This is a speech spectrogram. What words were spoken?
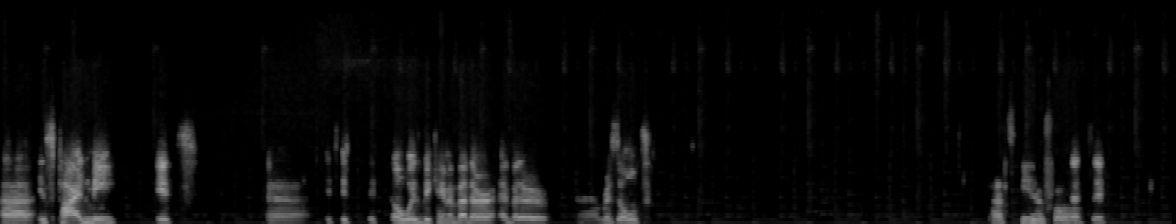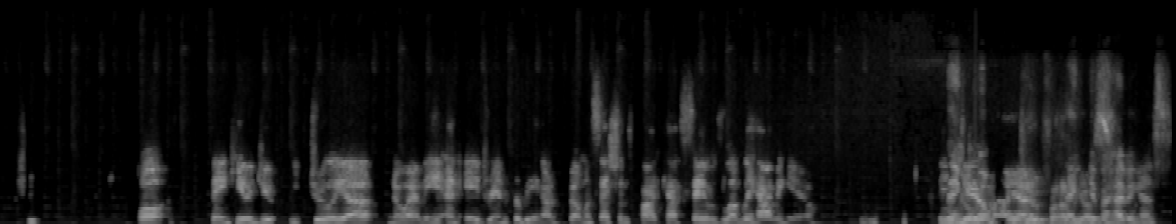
uh, inspired me. It, uh, it it it always became a better a better uh, result That's beautiful. That's it. well, thank you, Ju- Julia, Noemi, and Adrian for being on Film Sessions podcast today. It was lovely having you. Thank, thank you, Amalia. Thank you for having, thank us. You for having us.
